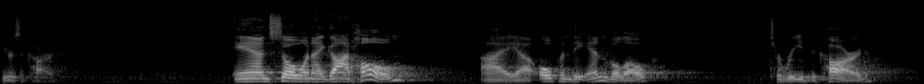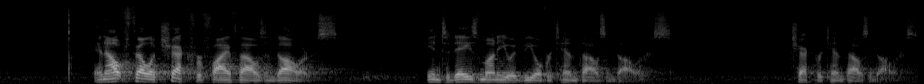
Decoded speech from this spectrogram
Here's a card. And so when I got home, I uh, opened the envelope to read the card, and out fell a check for $5,000. In today's money, it would be over $10,000. Check for $10,000.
